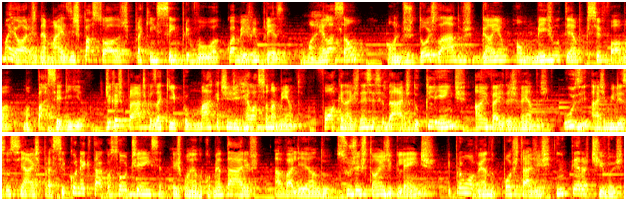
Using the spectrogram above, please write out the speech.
maiores, né, mais espaçosos para quem sempre voa com a mesma empresa. Uma relação onde os dois lados ganham ao mesmo tempo que se forma uma parceria. Dicas práticas aqui para o marketing de relacionamento. Foque nas necessidades do cliente ao invés das vendas. Use as mídias sociais para se conectar com a sua audiência, respondendo comentários, avaliando sugestões de clientes e promovendo postagens interativas.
